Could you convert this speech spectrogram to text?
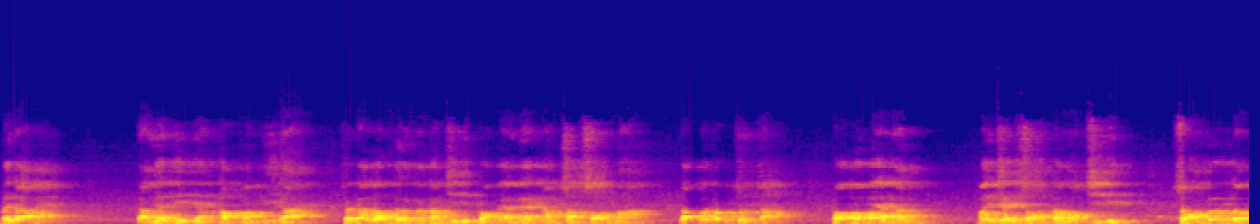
ไม่ได้แต่เรื่องที่จะทำความดีได้ฉะนั้นเราเกิดมาทั้งชีวิตพ่อแม่แนะนำสั่งสอนมา เราก็ต้องจดจำเพราะพ่อแม่นั้น ไม่ใช่สอนตลอดชีวิต สอนเบื้องต้น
